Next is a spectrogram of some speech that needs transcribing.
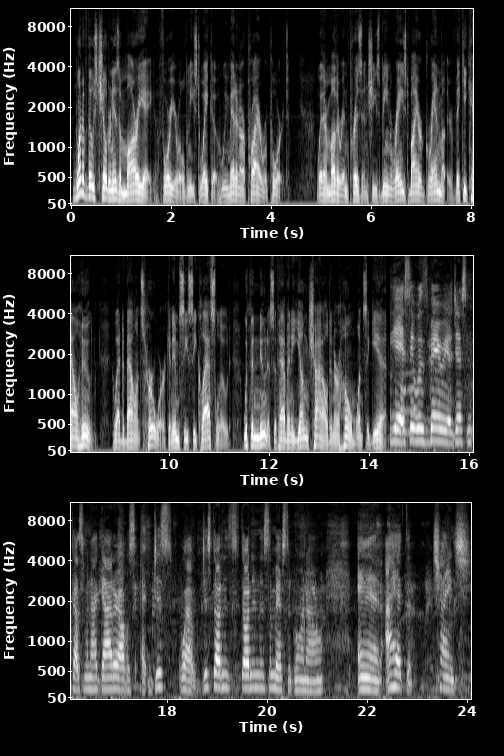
One of those children is Amarie, a four year old in East Waco, who we met in our prior report. With her mother in prison, she's being raised by her grandmother, Vicki Calhoun, who had to balance her work and MCC class load with the newness of having a young child in her home once again. Yes, it was very adjusting because when I got her, I was uh, just well, just starting starting the semester going on, and I had to change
